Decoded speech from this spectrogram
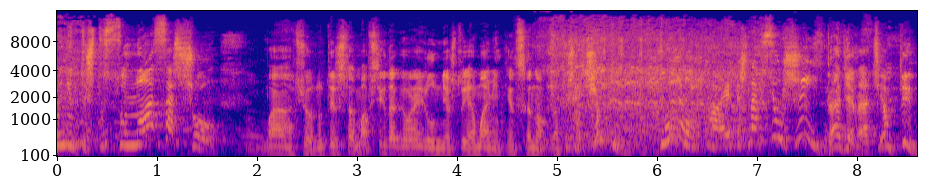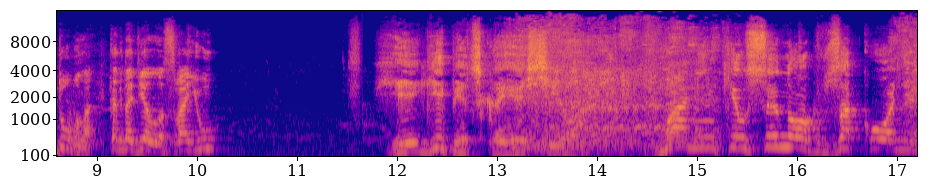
Ронин, ты что, с ума сошел? А что, ну ты же сама всегда говорила мне, что я маменькин сынок. А ты О чем ты думал-то? Это ж на всю жизнь. Да, Дед, а чем ты думала, когда делала свою? Египетская сила. Маменькин сынок в законе.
